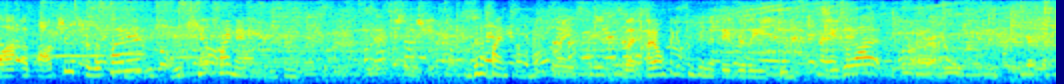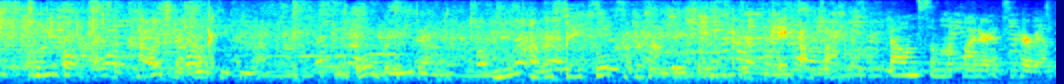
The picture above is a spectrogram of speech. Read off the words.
Lot of options for lip liner. You can't find any. I'm gonna find some hopefully, but I don't think it's something that they really use a lot. 24 hours of coverage that won't keep you up or weigh you down. New Color Stay Full Cover Foundation. Okay, found some. Found some lip liner and some hairbands.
